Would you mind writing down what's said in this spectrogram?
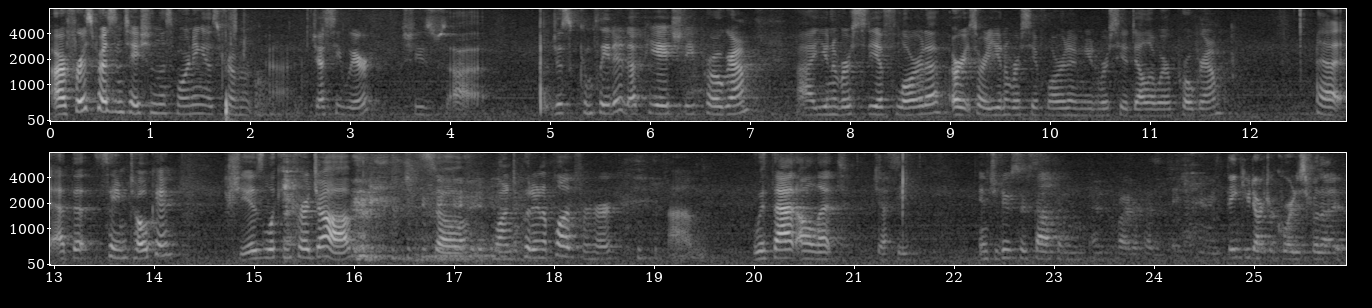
Our first presentation this morning is from uh, Jessie Weir. She's uh, just completed a PhD program, uh, University of Florida, or sorry, University of Florida and University of Delaware program. Uh, at the same token, she is looking for a job, so wanted to put in a plug for her. Um, with that, I'll let Jessie introduce herself and, and provide her presentation. Thank you, Dr. Cordes, for that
